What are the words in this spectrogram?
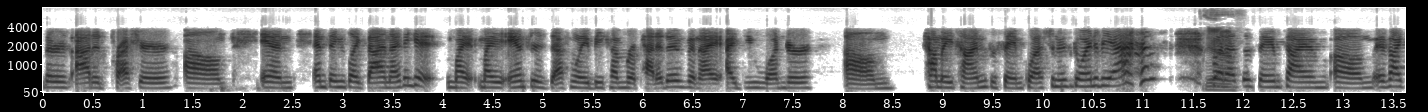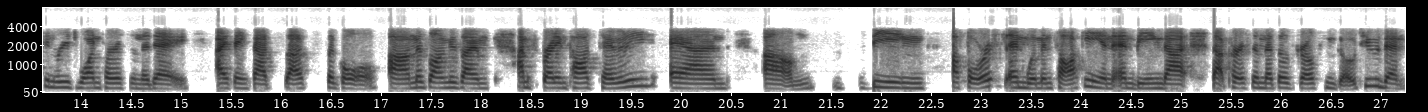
there's added pressure um, and and things like that, and I think it my my answers definitely become repetitive, and I I do wonder um, how many times the same question is going to be asked. Yeah. But at the same time, um, if I can reach one person a day, I think that's that's the goal. Um, as long as I'm I'm spreading positivity and um, being a force in women's hockey and, and being that that person that those girls can go to, then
